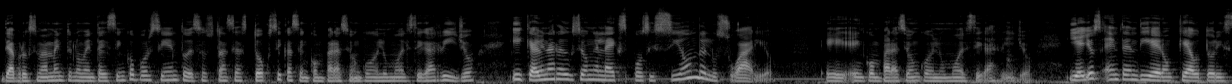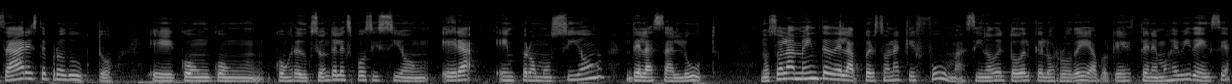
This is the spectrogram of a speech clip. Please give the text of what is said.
de aproximadamente un 95% de sustancias tóxicas en comparación con el humo del cigarrillo y que hay una reducción en la exposición del usuario eh, en comparación con el humo del cigarrillo. Y ellos entendieron que autorizar este producto eh, con, con- con reducción de la exposición era en promoción de la salud, no solamente de la persona que fuma, sino de todo el que lo rodea, porque tenemos evidencia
